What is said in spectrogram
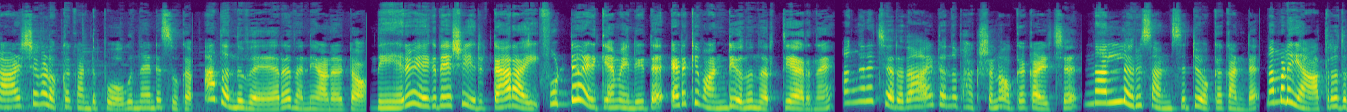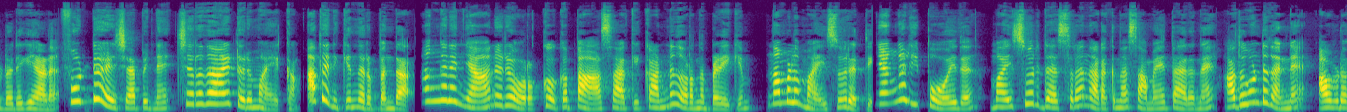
കാഴ്ചകളൊക്കെ കണ്ട് പോകുന്നതിന്റെ സുഖം അതൊന്ന് വേറെ തന്നെയാണ് കേട്ടോ. നേരെ ഏകദേശം ഇരുട്ടാറായി. ഫുഡ് കഴിക്കാൻ വേണ്ടിയിട്ട് ഇടയ്ക്ക് വണ്ടി ഒന്ന് നിർത്തിയായിരുന്നേ. അങ്ങനെ ചെറുതായിട്ടൊന്ന് ഭക്ഷണമൊക്കെ കഴിച്ച് നല്ലൊരു സൺസെറ്റും ഒക്കെ കണ്ട് നമ്മൾ യാത്ര തുടരുകയാണ്. ഫുഡ് കഴിച്ചാൽ പിന്നെ ചെറുതായിട്ടൊരു മയക്കം. അതെനിക്ക് നിർബന്ധ. അങ്ങനെ ഞാനൊരു ഉറക്കമൊക്കെ പാസ്സാക്കി കണ്ണു തുറന്നപ്പോഴേക്കും നമ്മൾ മൈസൂർ എത്തി ഞങ്ങൾ ഈ പോയത് മൈസൂർ ദസറ നടക്കുന്ന സമയത്തായിരുന്നേ. അതുകൊണ്ട് തന്നെ അവിടെ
